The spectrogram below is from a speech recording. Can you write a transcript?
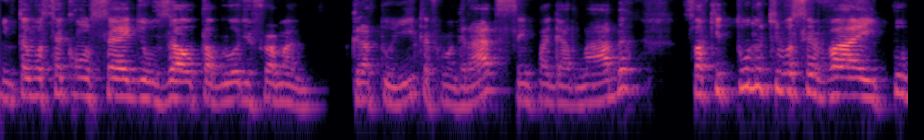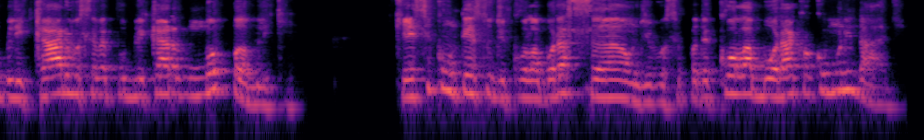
Então, você consegue usar o Tableau de forma gratuita, de forma grátis, sem pagar nada. Só que tudo que você vai publicar, você vai publicar no Public. Que é esse contexto de colaboração, de você poder colaborar com a comunidade.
